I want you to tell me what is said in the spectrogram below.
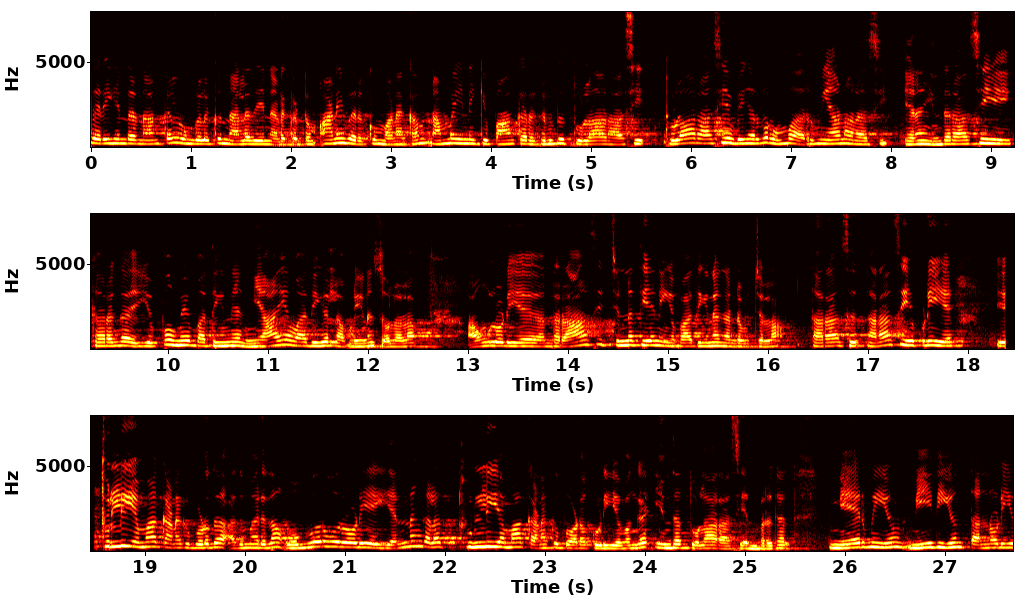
வருகின்ற நாட்கள் உங்களுக்கு நல்லதே நடக்கட்டும். அனைவருக்கும் வணக்கம். நம்ம இன்னைக்கு பார்க்க இருக்கிறது துலா ராசி. துலா ராசி அப்படிங்கிறது ரொம்ப அருமையான ராசி. ஏன்னா இந்த ராசிக்காரங்க எப்பவுமே பார்த்தீங்கன்னா நியாயவாதிகள் அப்படின்னு சொல்லலாம். அவங்களுடைய அந்த ராசி சின்னத்தையே நீங்கள் பார்த்தீங்கன்னா கண்டுபிடிச்சிடலாம். தராசு. தராசு எப்படி துல்லியமாக கணக்கு போடுதோ. அது மாதிரி தான் ஒவ்வொருவருடைய எண்ணங்களை துல்லியமாக கணக்கு போடக்கூடியவங்க இந்த துலா ராசி என்பர்கள் நேர்மையும் நீதியும் தன்னுடைய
